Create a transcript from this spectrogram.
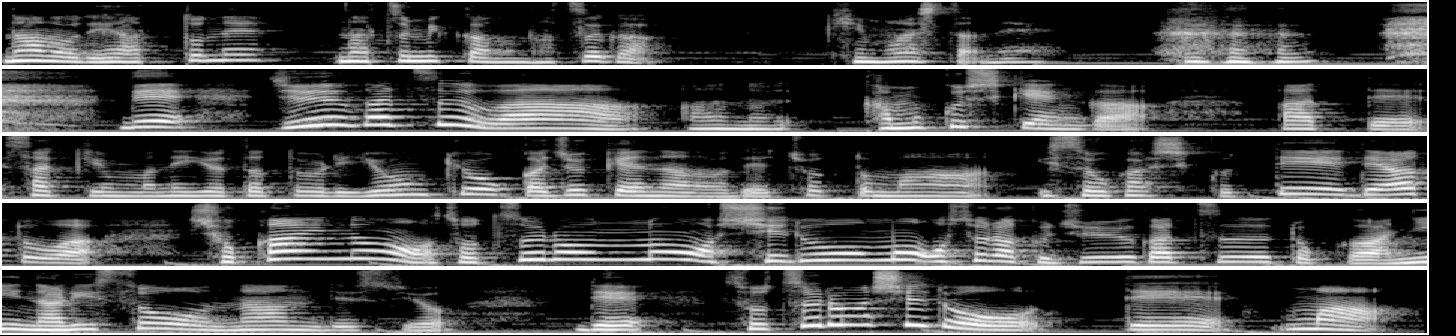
なのでやっとね、夏みかの夏が来ましたね。で、10月は、あの、科目試験があって、さっきもね、言った通り4教科受験なので、ちょっとまあ、忙しくて、で、あとは、初回の卒論の指導もおそらく10月とかになりそうなんですよ。で、卒論指導って、まあ、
